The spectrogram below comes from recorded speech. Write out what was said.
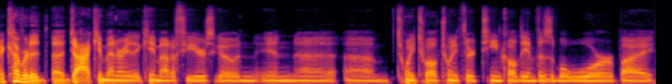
I covered a, a documentary that came out a few years ago in in uh, um, 2012, 2013 called "The Invisible War" by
